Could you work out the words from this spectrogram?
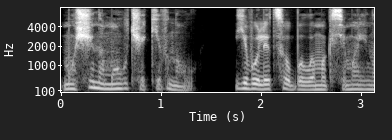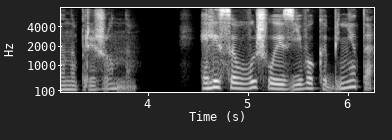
Мужчина молча кивнул. Его лицо было максимально напряженным. Элиса вышла из его кабинета,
